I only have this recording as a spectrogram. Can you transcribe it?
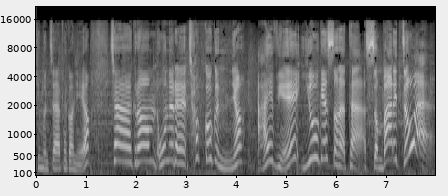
긴 문자 100원이에요. 자, 그럼 오늘의 첫 곡은요. 아이비의 유혹의 소나타, Somebody Do It!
